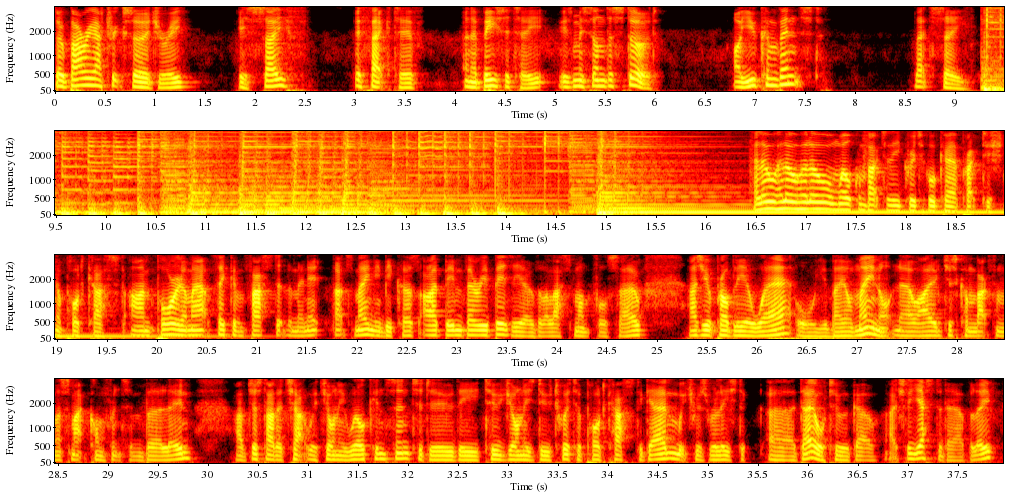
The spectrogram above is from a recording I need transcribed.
So, bariatric surgery is safe, effective, and obesity is misunderstood. Are you convinced? Let's see. Hello, hello, hello, and welcome back to the Critical Care Practitioner podcast. I'm pouring them out thick and fast at the minute. That's mainly because I've been very busy over the last month or so. As you're probably aware, or you may or may not know, I just come back from a SMACC conference in Berlin. I've just had a chat with Johnny Wilkinson to do the Two Johnnies Do Twitter podcast again, which was released a, a day or two ago. Actually, yesterday, I believe.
